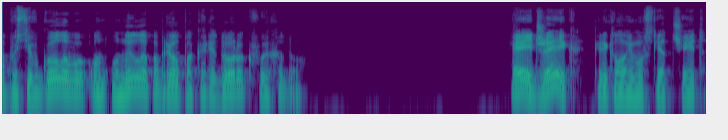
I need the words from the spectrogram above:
Опустив голову, он уныло побрел по коридору к выходу. «Эй, Джейк!» — крикнул ему вслед Чейт.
